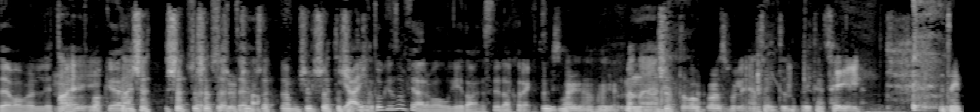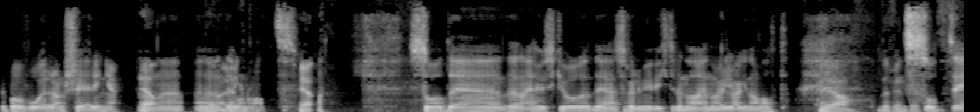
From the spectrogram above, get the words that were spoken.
Det var vel litt langt tilbake. nei sjette, sjette, sjette, Sjette, sjette, Jeg tok det som fjerdevalg i Dynasty, det er korrekt. Men eh, sjette valg var det selvfølgelig. Jeg tenkte, på feil. Jeg tenkte på vår rangering, jeg. Men Ja, det var noe annet. Så det, det Jeg husker jo det er selvfølgelig mye viktigere enn hva NHL-lagene har valgt. ja, definitivt. Så det,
